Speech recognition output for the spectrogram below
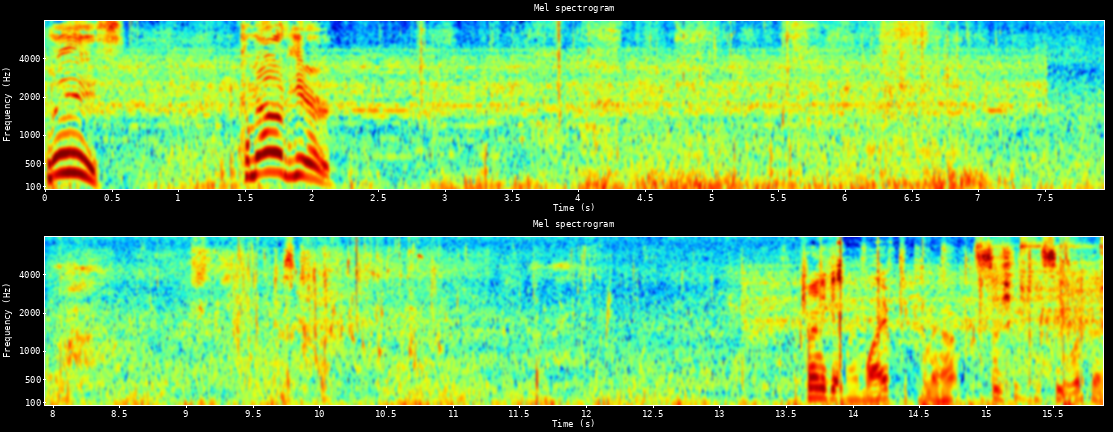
Please! Come out here! Trying to get my wife to come out so she can see what the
